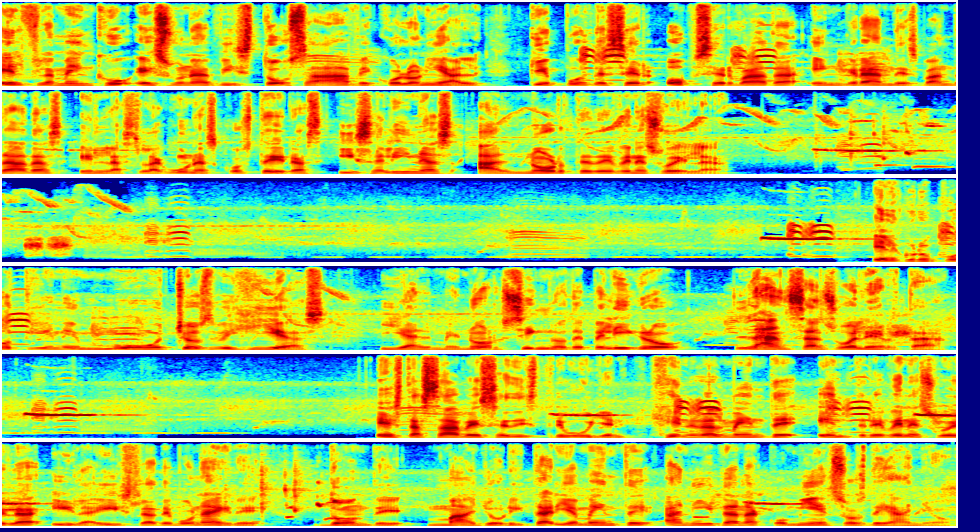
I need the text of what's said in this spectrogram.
El flamenco es una vistosa ave colonial que puede ser observada en grandes bandadas en las lagunas costeras y salinas al norte de Venezuela. El grupo tiene muchos vigías y al menor signo de peligro lanzan su alerta. Estas aves se distribuyen generalmente entre Venezuela y la isla de Bonaire, donde mayoritariamente anidan a comienzos de año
